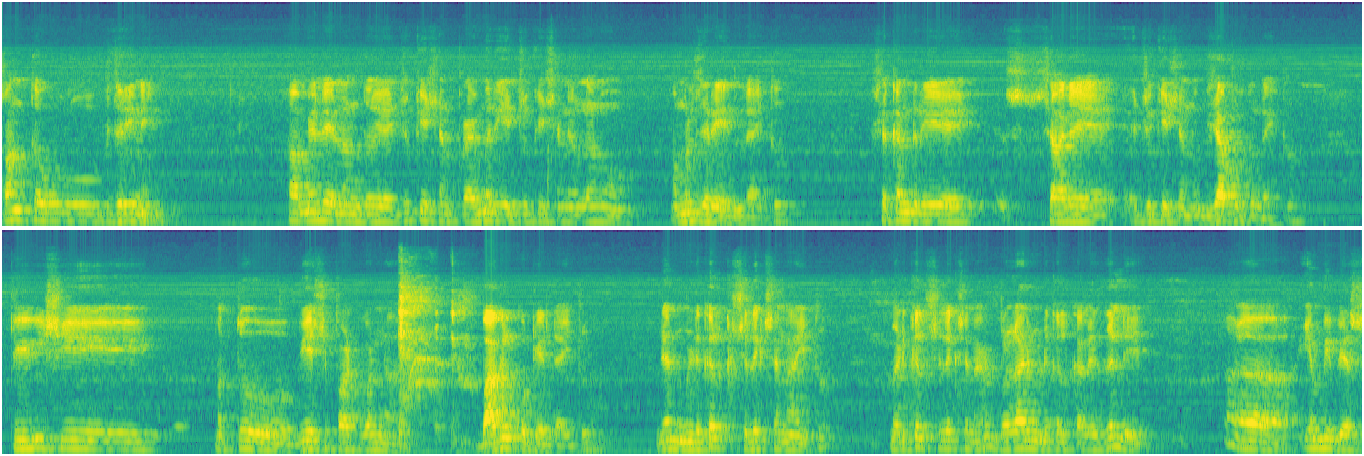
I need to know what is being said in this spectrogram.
ಸ್ವಂತ ಊರು ಬಿದಿರಿನೇ. ಆಮೇಲೆ ನಂದು ಎಜುಕೇಷನ್ ಪ್ರೈಮರಿ ಎಜುಕೇಷನ್ ಎಲ್ಲನೂ ಅಮಲ್ಜರೆಯಲ್ಲಿ ಆಯಿತು. ಸೆಕೆಂಡ್ರಿ ಶಾಲೆ ಎಜುಕೇಷನ್ನು ಬಿಜಾಪುರದಲ್ಲಾಯಿತು ಪಿ ವಿ ಸಿ ಮತ್ತು B S C part one ಬಾಗಲಕೋಟೆಯಲ್ಲಾಯಿತು ದೆನ್ ಮೆಡಿಕಲ್ ಸೆಲೆಕ್ಷನ್ ಆಯಿತು. ಮೆಡಿಕಲ್ ಸೆಲೆಕ್ಷನ್ ಆಗಿ ಬಳ್ಳಾರಿ ಮೆಡಿಕಲ್ ಕಾಲೇಜಲ್ಲಿ ಎಂ ಬಿ ಬಿ ಎಸ್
